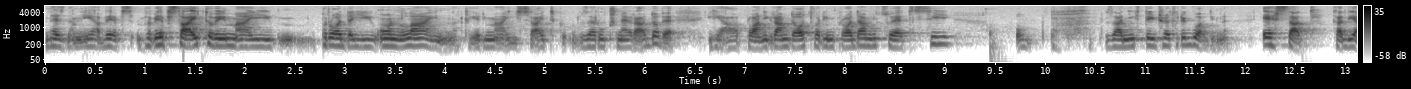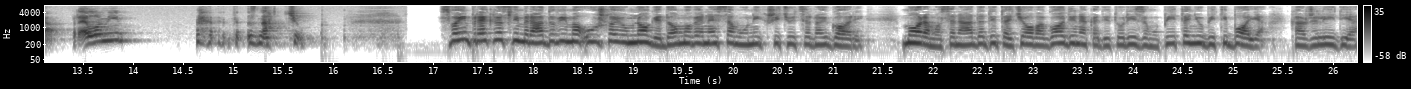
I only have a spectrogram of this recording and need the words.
ne znam, nija web, web sajtovima i prodaji online, znači jer ima i sajt za ručne radove. Ja planiram da otvorim prodavnicu Etsy zadnjih 3-4 godine. E sad, kad ja prelomim, znaću. Svojim prekrasnim radovima ušlo je u mnoge domove, ne samo u Nikšiću i Crnoj Gori. Moramo se nadati da će ova godina, kad je turizam u pitanju, biti bolja, kaže Lidija,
